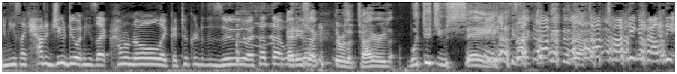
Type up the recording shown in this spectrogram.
and he's like, "How did you do it?" And he's like, "I don't know. Like, I took her to the zoo. I thought that was." And he's the- like, there was a tiger. He's like, what did you say? Hey, let's he's like, I did that. Stop talking about the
